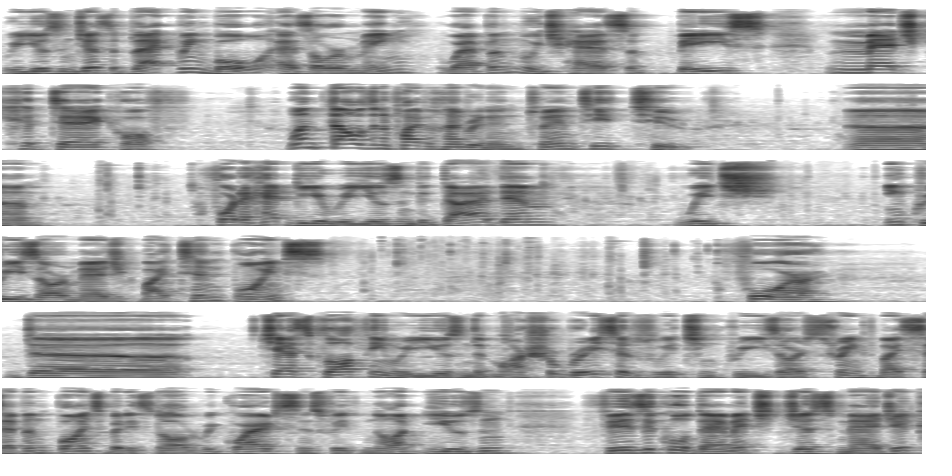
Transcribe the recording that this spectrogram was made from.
We're using just a Blackwing Bow as our main weapon which has a base magic attack of 1522. Uh, for the headgear we're using the diadem, which increase our magic by 10 points. For the chest clothing we're using the Marshal bracers, which increase our strength by 7 points, but it's not required since we're not using physical damage, just magic.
